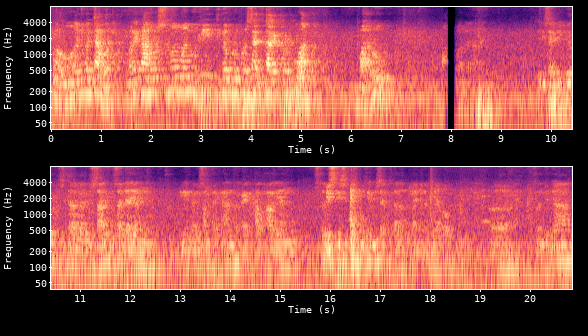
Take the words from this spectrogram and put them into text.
kalau mengajukan calon mereka harus memenuhi 30% caleg perempuan baru jadi saya pikir secara garis besar itu saja yang ingin kami sampaikan terkait hal-hal yang lebih spesifik mungkin bisa kita lakukan dengan dialog. Eh, selanjutnya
